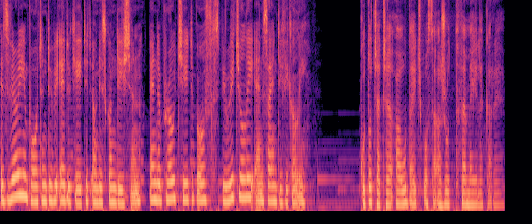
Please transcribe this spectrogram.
it's very important to be educated on this condition and approach it both spiritually and scientifically. Cu tot ceea ce aud aici pot să ajut femeile care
